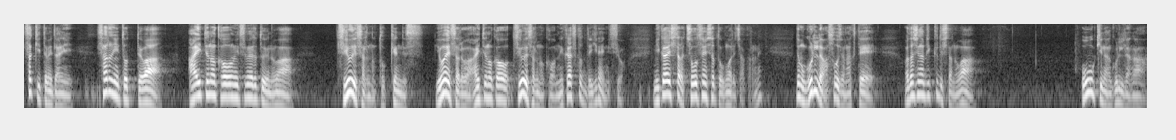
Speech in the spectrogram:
さっき言ったみたいに猿にとっては相手の顔を見つめるというのは強い猿の特権です。弱い猿は相手の顔強い猿の顔を見返すことできないんですよ。見返したら挑戦したと思われちゃうからね。でもゴリラはそうじゃなくて私がびっくりしたのは大きなゴリラが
